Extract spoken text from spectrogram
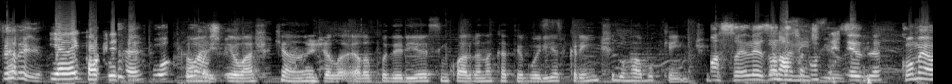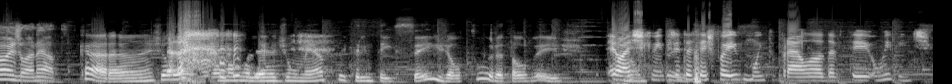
Pera aí. E ela é hipócrita. Calma aí, eu acho que a Angela, ela poderia se enquadrar na categoria crente do rabo quente. Nossa, ela é Nossa, exatamente com isso. certeza. Como é a Angela, Neto? Cara, a Angela é uma mulher de 1,36m de altura, talvez. Eu acho Não que o sei. 36 foi muito pra ela, ela deve ter 1,20.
